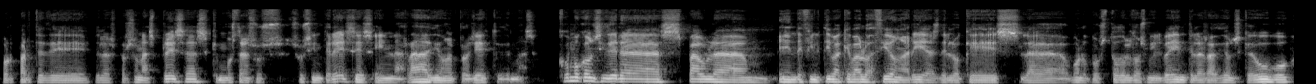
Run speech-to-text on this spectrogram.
Por parte de, de, las personas presas que muestran sus, sus intereses en la radio, en el proyecto y demás. ¿Cómo consideras, Paula, en definitiva, qué evaluación harías de lo que es la, bueno, pues todo el 2020, las relaciones que hubo?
